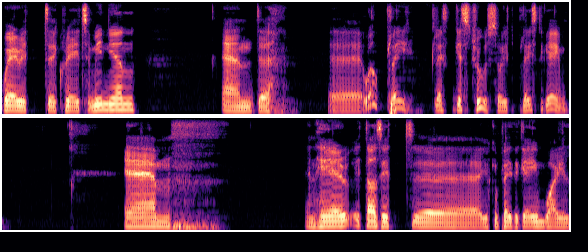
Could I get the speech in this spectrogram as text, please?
where it uh, creates a minion and uh, uh, well play gets through so it plays the game. Um, and here it does it uh, you can play the game while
